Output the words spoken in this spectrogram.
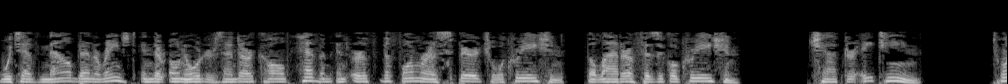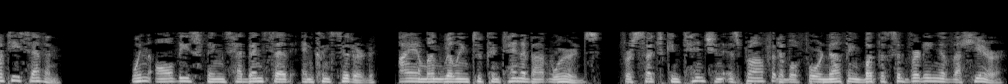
which have now been arranged in their own orders and are called heaven and earth, the former a spiritual creation, the latter a physical creation. Chapter 18 27. When all these things had been said and considered, I am unwilling to contend about words, for such contention is profitable for nothing but the subverting of the hearer.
